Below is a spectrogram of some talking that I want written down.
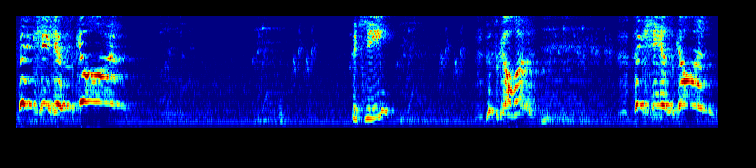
The key is gone! The key? It's gone! The key is gone!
